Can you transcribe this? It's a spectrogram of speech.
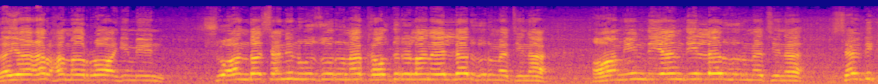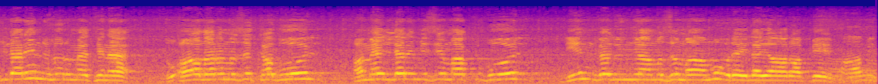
ve ya erhamer rahimin şu anda senin huzuruna kaldırılan eller hürmetine amin diyen diller hürmetine sevdiklerin hürmetine dualarımızı kabul amellerimizi makbul din ve dünyamızı mamur eyle ya Rabbi. Amin.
